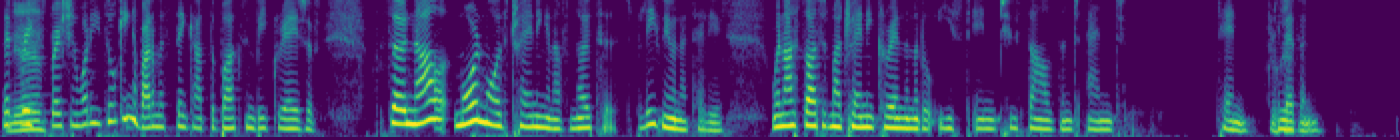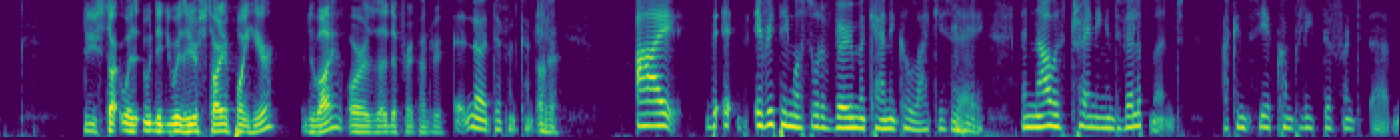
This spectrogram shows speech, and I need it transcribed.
that free expression. What are you talking about? I must think out the box and be creative. So now, more and more with training, and I've noticed, believe me when I tell you, when I started my training career in the Middle East in 2010, Okay. 11, Did you start? Was did you, was your starting point here, Dubai, or is it a different country? uh, no, a different country. Okay. I the, it- everything was sort of very mechanical, like you say, Mm-hmm. and now with training and development, I can see a complete different um,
